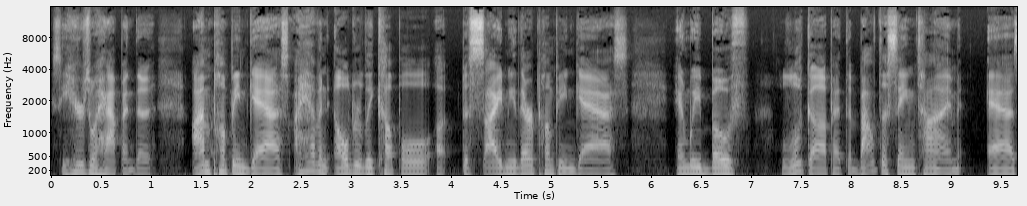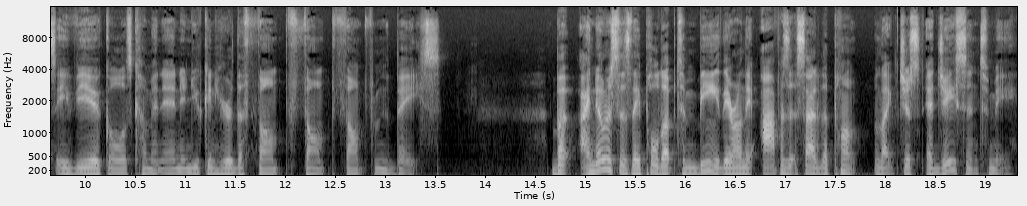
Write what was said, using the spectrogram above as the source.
See, here's what happened. The, I'm pumping gas. I have an elderly couple uh, beside me. They're pumping gas. And we both look up at the, about the same time as a vehicle is coming in, and you can hear the thump, thump, thump from the bass. But I noticed as they pulled up to me, they were on the opposite side of the pump, like just adjacent to me.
